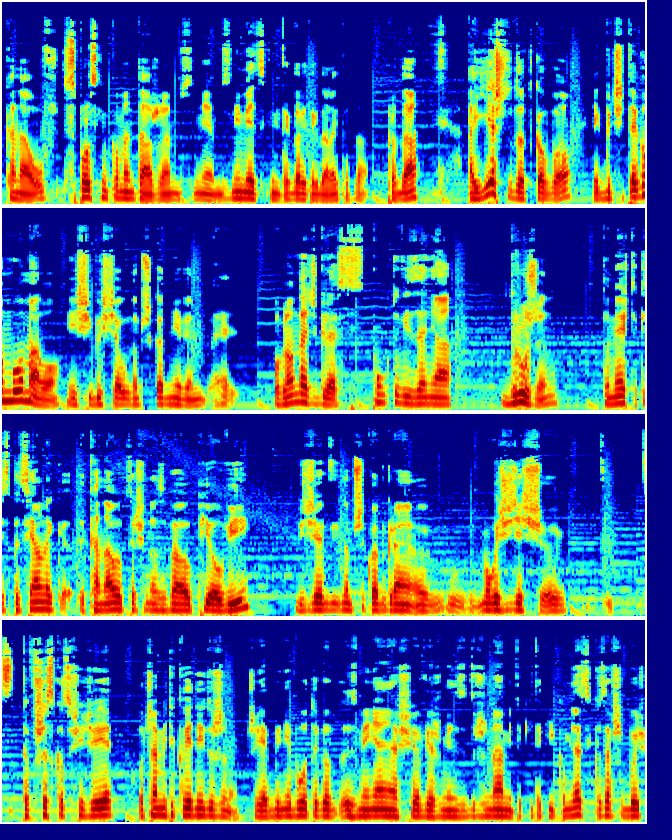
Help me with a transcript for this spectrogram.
kanałów z polskim komentarzem, z, nie wiem, z niemieckim i tak dalej, tak dalej, prawda? A jeszcze dodatkowo, jakby ci tego było mało, jeśli byś chciał na przykład, nie wiem, e, oglądać grę z punktu widzenia drużyn, to miałeś takie specjalne kanały, które się nazywały POV, gdzie na przykład grałem, e, mogłeś widzieć e, to wszystko, co się dzieje oczami tylko jednej drużyny. Czyli jakby nie było tego zmieniania się, wiesz, między drużynami, takiej, takiej kombinacji, tylko zawsze byłeś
